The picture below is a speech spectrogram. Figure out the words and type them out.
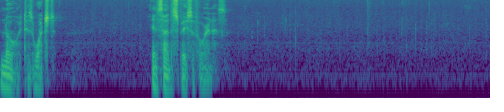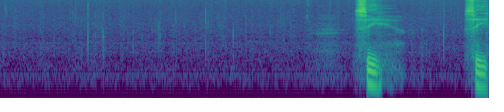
No, it is watched inside the space of awareness. See, see,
